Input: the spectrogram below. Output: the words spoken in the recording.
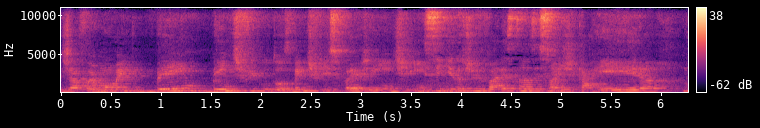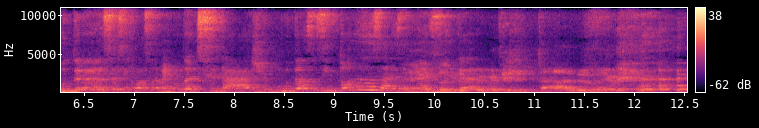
Já foi um momento bem, bem dificultoso, bem difícil pra gente. Em seguida eu tive várias transições de carreira, mudanças em relacionamento, mudança de cidade, mudanças em todas as áreas da minha é, sua vida foi muito agitada, eu lembro pô, como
